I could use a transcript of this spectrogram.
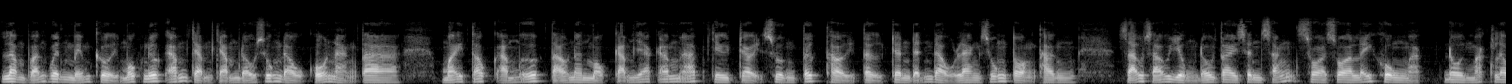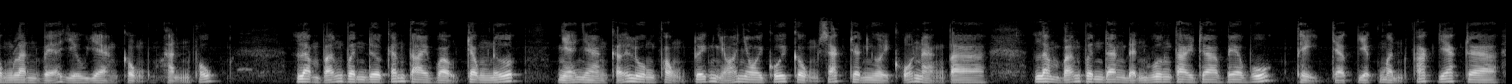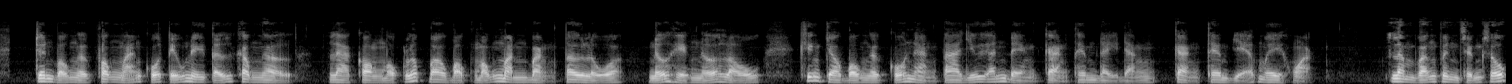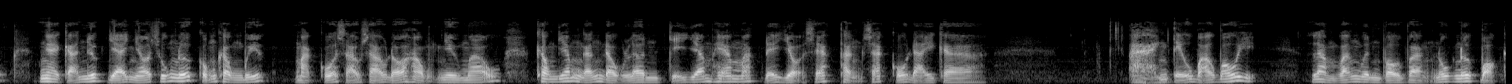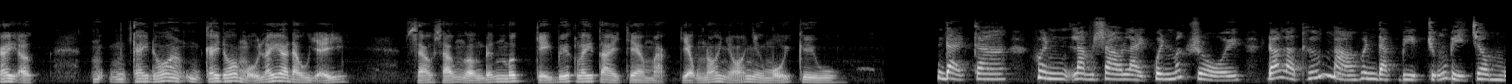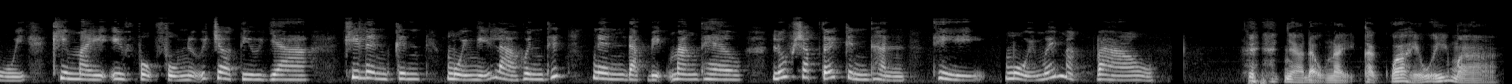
Lâm Vãn Vinh mỉm cười mút nước ấm chậm chậm đổ xuống đầu của nàng ta, mái tóc ẩm ướt tạo nên một cảm giác ấm áp như trời xuân tức thời từ trên đỉnh đầu lan xuống toàn thân. Xảo xảo dùng đôi tay xinh xắn xoa xoa lấy khuôn mặt, đôi mắt long lanh vẻ dịu dàng cùng hạnh phúc. Lâm Vãn Vinh đưa cánh tay vào trong nước, nhẹ nhàng cởi luôn phòng tuyến nhỏ nhoi cuối cùng sát trên người của nàng ta. Lâm Vãn Vinh đang định vươn tay ra ve vuốt, thì chợt giật mình phát giác ra, trên bộ ngực phong mãn của tiểu ni tử không ngờ là còn một lớp bao bọc mỏng manh bằng tơ lụa, nửa hiện nửa lộ, khiến cho bộ ngực của nàng ta dưới ánh đèn càng thêm đầy đặn, càng thêm vẻ mê hoặc. Lâm Vãn Vinh sửng sốt, ngay cả nước giải nhỏ xuống nước cũng không biết. Mặt của xảo xảo đỏ hồng như máu, không dám ngẩng đầu lên, chỉ dám hé mắt để dò xét thần sắc của đại ca. À, tiểu bảo bối! Làm Vãn Vinh vội vàng nuốt nước bọt cái ực. Cái đó, cái đó mũi lấy ở đâu vậy? Xảo xảo ngượng đến mức chỉ biết lấy tay che mặt, giọng nói nhỏ như mũi kêu. Đại ca, Huynh làm sao lại quên mất rồi? Đó là thứ mà Huynh đặc biệt chuẩn bị cho muội khi may y phục phụ nữ cho tiêu gia. Khi lên kinh, muội nghĩ là Huynh thích nên đặc biệt mang theo. Lúc sắp tới kinh thành thì muội mới mặc vào. Nhà đầu này thật quá hiểu ý mà.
